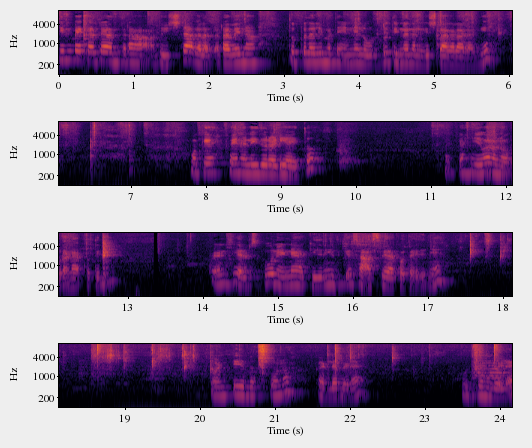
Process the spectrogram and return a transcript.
ತಿನ್ನಬೇಕಾದ್ರೆ ಒಂಥರ ಅದು ಇಷ್ಟ ಆಗಲ್ಲ. ರವೆನ ತುಪ್ಪದಲ್ಲಿ ಮತ್ತು ಎಣ್ಣೆಲಿ ಹುರಿದು ತಿನ್ನೋದು ನನಗೆ ಇಷ್ಟ ಆಗಲ್ಲ ಹಾಗಾಗಿ. ಓಕೆ ಫೈನಲಿ ಇದು ರೆಡಿ ಆಯಿತು. ಓಕೆ ಈಗ ನಾನು ಒಗ್ಗರಣೆ ಹಾಕೋತೀನಿ ಫ್ರೆಂಡ್ಸ್ ಎರಡು ಸ್ಪೂನ್ ಎಣ್ಣೆ ಹಾಕಿದ್ದೀನಿ. ಇದಕ್ಕೆ ಸಾಸಿವೆ ಹಾಕೋತಾ ಇದ್ದೀನಿ. ಒನ್ ಟೇಬಲ್ ಸ್ಪೂನು ಕಡಲೆಬೇಳೆ, ಉದ್ದಿನಬೇಳೆ,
